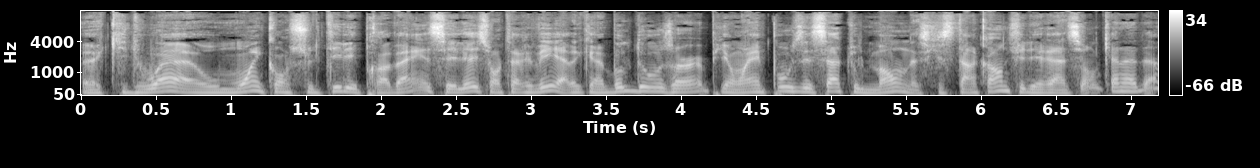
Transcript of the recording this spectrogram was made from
euh, qui doit au moins consulter les provinces. Et là, ils sont arrivés avec un bulldozer, puis ont imposé ça à tout le monde. Est-ce que c'est encore une fédération, au Canada?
